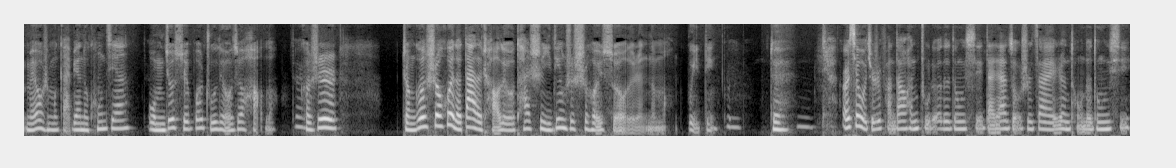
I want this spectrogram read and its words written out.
没有什么改变的空间，我们就随波逐流就好了。可是，整个社会的大的潮流，它是一定是适合于所有的人的吗？不一定。对，而且我觉得反倒很主流的东西，大家总是在认同的东西，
